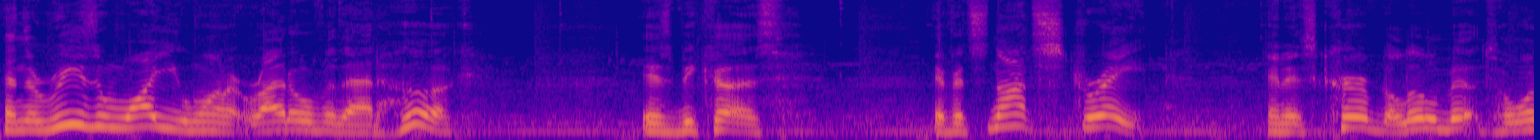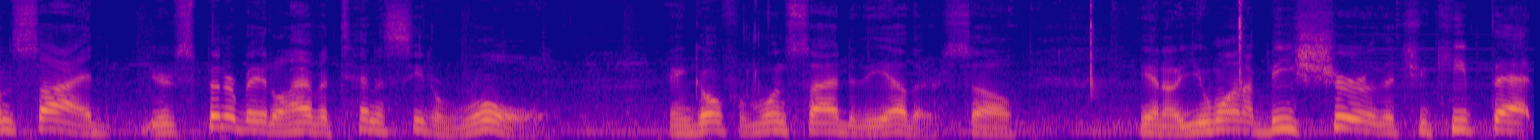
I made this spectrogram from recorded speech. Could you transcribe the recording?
And the reason why you want it right over that hook is because if it's not straight and it's curved a little bit to one side, your spinnerbait will have a tendency to roll and go from one side to the other. So, you know, you want to be sure that you keep that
